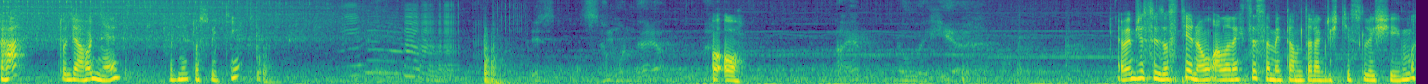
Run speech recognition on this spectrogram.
Aha, to dělá hodně. Hodně to svítí. O, o. Já vím, že jsi za stěnou, ale nechce se mi tam teda, když tě slyším.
